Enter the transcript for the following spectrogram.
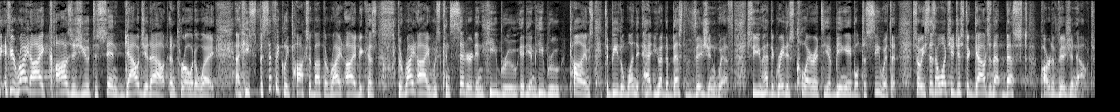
If your right eye causes you to sin, gouge it out and throw it away. Uh, he specifically talks about the right eye because the right eye was considered in Hebrew idiom, Hebrew times, to be the one that had, you had the best vision with. So you had the greatest clarity of being able to see with it. So he says, I want you just to gouge that best part of vision out.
